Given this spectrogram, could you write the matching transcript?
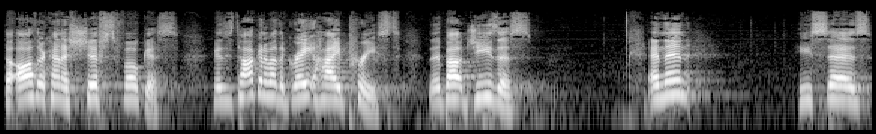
the author kind of shifts focus because he's talking about the great high priest, about Jesus. And then he says,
